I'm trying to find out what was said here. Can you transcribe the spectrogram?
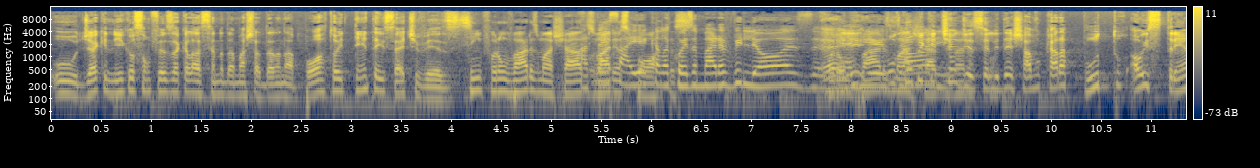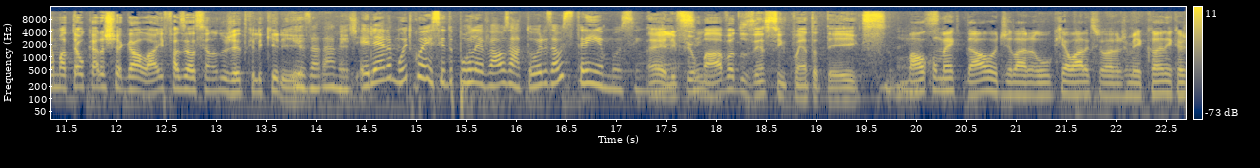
o Jack Nicholson fez aquela cena da machadada na porta 87 vezes. Sim, foram vários machados, Até várias sair portas. aquela coisa maravilhosa. É, Foram ele, vários o machados, Kubrick tinha disso, ele deixava o cara puto ao extremo até o cara chegar lá e fazer a cena do jeito que ele queria. Exatamente. Ele era muito conhecido por levar os atores ao extremo, assim. É, ele Sim. filmava 250 takes. Malcolm McDowell, de Lar- o que é o Alex de Laranja Mecânica,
